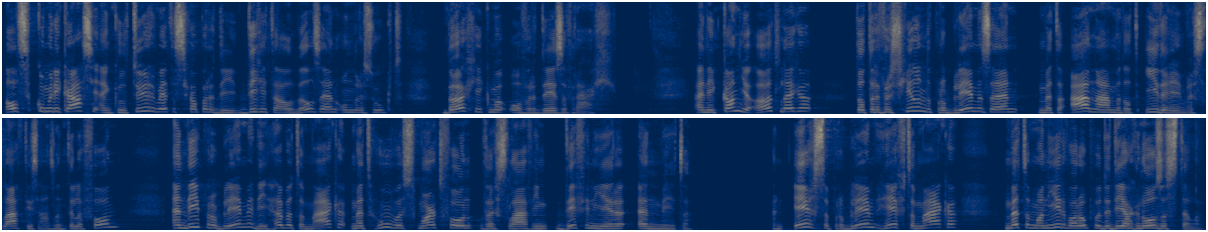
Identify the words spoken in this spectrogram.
Als communicatie- en cultuurwetenschapper die digitaal welzijn onderzoekt, buig ik me over deze vraag. En ik kan je uitleggen dat er verschillende problemen zijn met de aanname dat iedereen verslaafd is aan zijn telefoon. En die problemen die hebben te maken met hoe we smartphoneverslaving definiëren en meten. Een eerste probleem heeft te maken met de manier waarop we de diagnose stellen.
